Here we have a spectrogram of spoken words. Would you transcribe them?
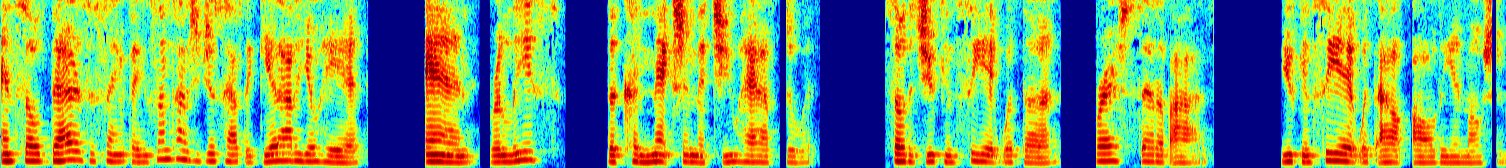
And so that is the same thing. Sometimes you just have to get out of your head and release the connection that you have to it so that you can see it with a fresh set of eyes. You can see it without all the emotion.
